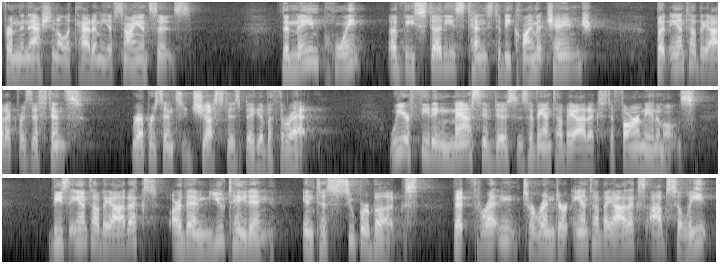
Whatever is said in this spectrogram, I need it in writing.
from the National Academy of Sciences. The main point of these studies tends to be climate change but antibiotic resistance represents just as big of a threat. We are feeding massive doses of antibiotics to farm animals. These antibiotics are then mutating into superbugs that threaten to render antibiotics obsolete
